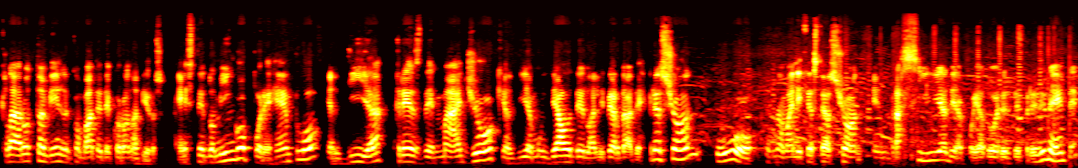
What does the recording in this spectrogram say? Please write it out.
claro, también el combate de coronavirus. Este domingo, por ejemplo, el día 3 de mayo, que es el Día Mundial de la Libertad de Expresión, hubo una manifestación en Brasilia de apoyadores del presidente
